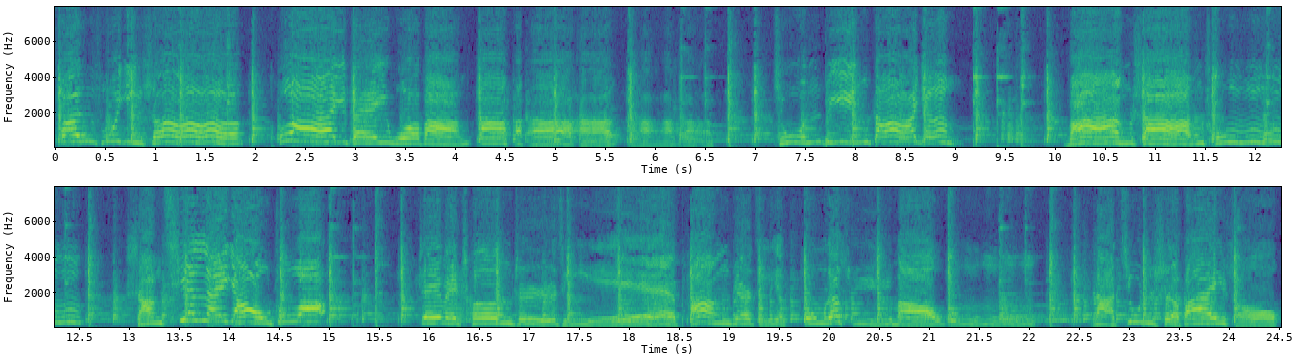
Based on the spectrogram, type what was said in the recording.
吩咐一声，快给我绑！军兵大营往上冲，上前来要抓这位程知节，旁边接动了徐茂公，那军士摆手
